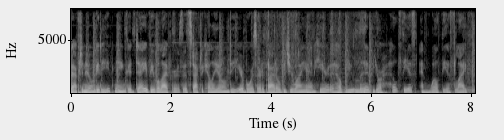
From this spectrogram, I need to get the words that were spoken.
afternoon, good evening, good day, Viva Lifers. It's Dr. Kelly OMD, your board certified OBGYN, here to help you live your healthiest and wealthiest life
